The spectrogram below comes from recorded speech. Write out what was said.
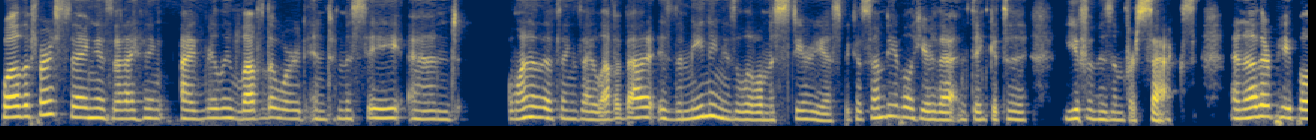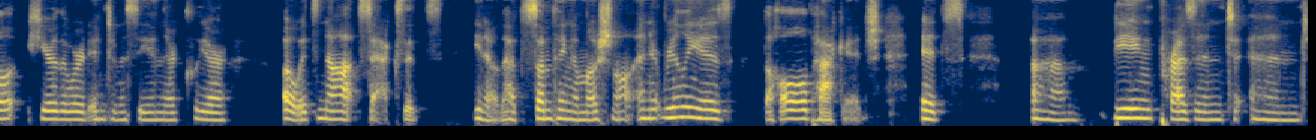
Well, the first thing is that I think I really love the word intimacy. And one of the things I love about it is the meaning is a little mysterious because some people hear that and think it's a euphemism for sex. And other people hear the word intimacy and they're clear, oh, it's not sex. It's, you know, that's something emotional. And it really is the whole package. It's um, being present and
